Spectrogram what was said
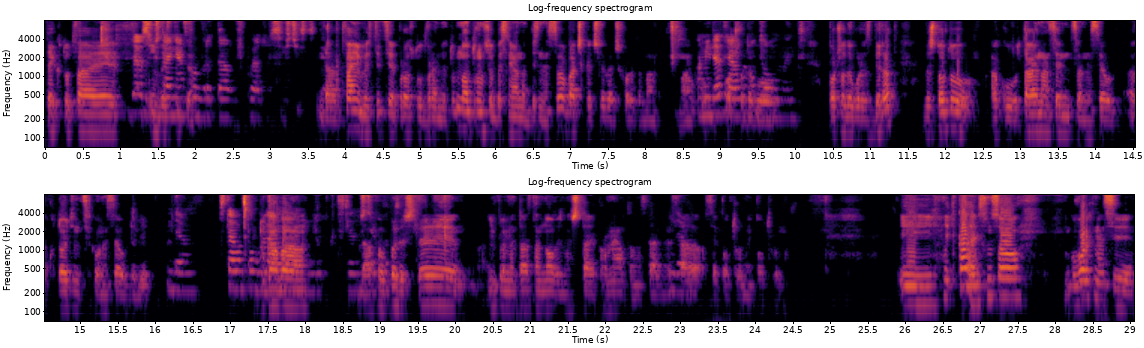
Тъй като това е, Да, се инвестиция. някаква врата, в която да се изчисти. да, това е инвестиция просто от времето. Много трудно се обяснява на бизнеса, обаче като че ли вече хората малко, малко Ами да, почват да го, почва да го разбират, защото ако тази една седмица не се, ако този един цикъл не се отдели, Да. Става по-голямо, Тогава- да, в бъдеще имплементацията на нови неща и промяната на стари неща Да. все по-трудно и по-трудно. И, и така да е, смисъл, говорихме си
